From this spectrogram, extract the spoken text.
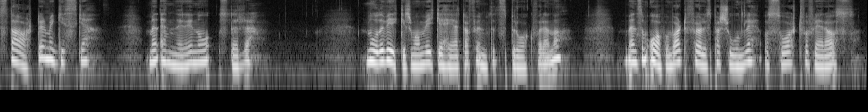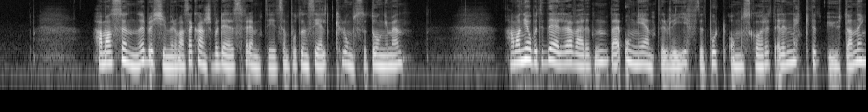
starter med Giske, men ender i noe større. Noe det virker som om vi ikke helt har funnet et språk for ennå, men som åpenbart føles personlig og sårt for flere av oss. Har man sønner, bekymrer man seg kanskje for deres fremtid som potensielt klumsete unge menn. Har man jobbet i deler av verden der unge jenter blir giftet bort, omskåret eller nektet utdanning,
